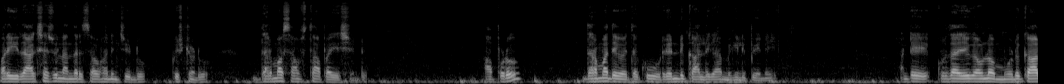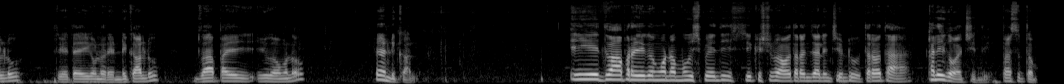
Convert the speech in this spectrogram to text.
మరి ఈ రాక్షసులను అందరూ సంహరించిండు కృష్ణుడు ధర్మ సంస్థాపన చేసిండు. అప్పుడు ధర్మదేవతకు రెండు కాళ్ళుగా మిగిలిపోయినాయి. అంటే కృతయుగంలో మూడు కాళ్ళు త్రేతాయుగంలో రెండు కాళ్ళు ద్వాపర యుగంలో రెండు కాళ్ళు. ఈ ద్వాపర యుగం కూడా ముగిసిపోయింది. శ్రీకృష్ణుడు అవతారం చాలించిండు తర్వాత కలియుగం వచ్చింది. ప్రస్తుతం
